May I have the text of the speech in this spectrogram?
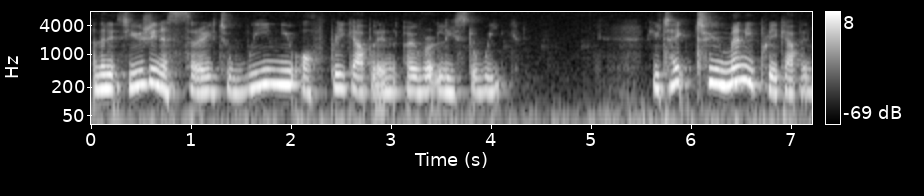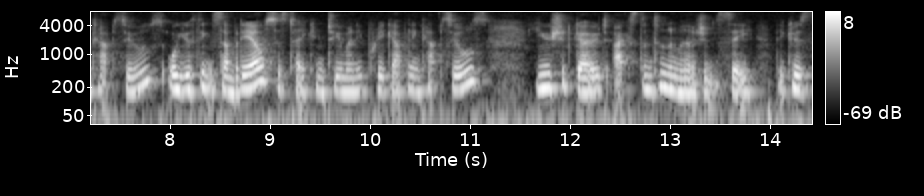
and then it's usually necessary to wean you off pregabalin over at least a week. If you take too many pregabalin capsules, or you think somebody else has taken too many pregabalin capsules, you should go to accident and emergency because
